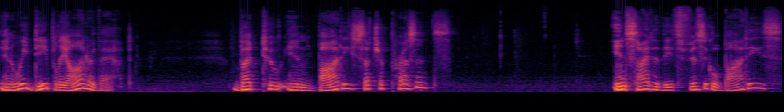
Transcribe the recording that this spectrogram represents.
And we deeply honor that. But to embody such a presence inside of these physical bodies,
